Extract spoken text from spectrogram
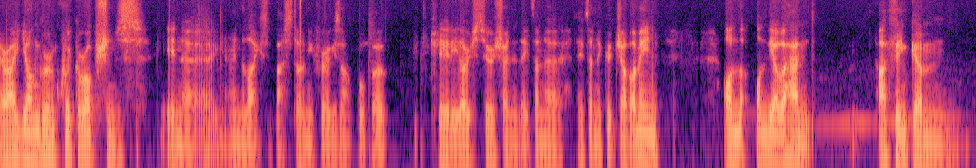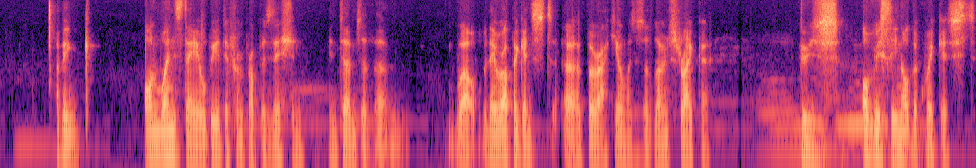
there are younger and quicker options in uh, you know, in the likes of Bastoni, for example. But clearly, those two have shown that they've done a they've done a good job. I mean, on on the other hand, I think um, I think on Wednesday it will be a different proposition in terms of um, well, they were up against uh, Burak Yilmaz as a lone striker, who's obviously not the quickest,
